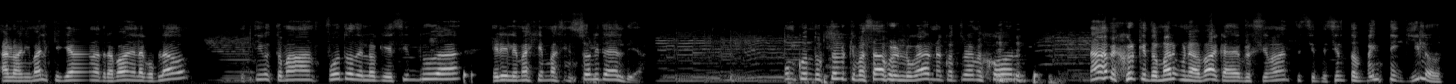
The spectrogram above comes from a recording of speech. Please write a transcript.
a los animales que quedaban atrapados en el acoplado, testigos tomaban fotos de lo que sin duda era la imagen más insólita del día. Un conductor que pasaba por el lugar no encontró mejor, nada mejor que tomar una vaca de aproximadamente 720 kilos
